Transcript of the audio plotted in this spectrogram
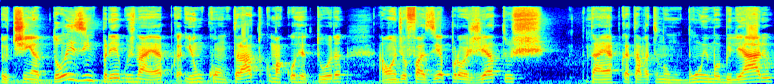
eu tinha dois empregos na época e um contrato com uma corretora, onde eu fazia projetos. Na época estava tendo um boom imobiliário.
